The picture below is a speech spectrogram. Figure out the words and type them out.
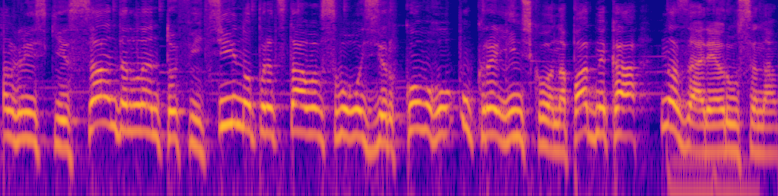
Англійський Сандерленд офіційно представив свого зіркового українського нападника Назарія Русина.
